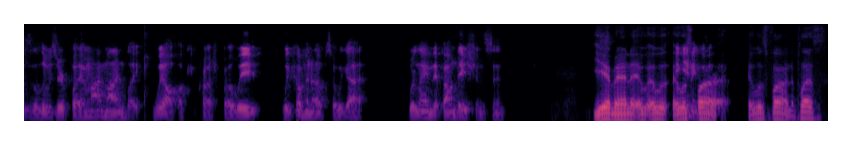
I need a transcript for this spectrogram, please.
is a loser. But in my mind, like we all fucking crush, bro. We we coming up, so we got we're laying the foundations, and Yeah, man. It, it was it was fun. It was fun. And plus,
